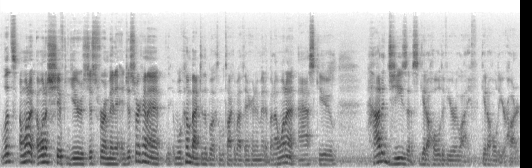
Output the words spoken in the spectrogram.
let's I want to I want to shift gears just for a minute and just of kind of we'll come back to the books and we'll talk about that here in a minute. But I want to ask you, how did Jesus get a hold of your life, get a hold of your heart?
